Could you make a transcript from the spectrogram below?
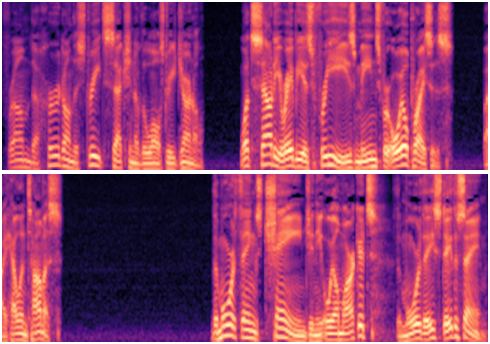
From the Heard on the Streets section of the Wall Street Journal What Saudi Arabia's Freeze Means for Oil Prices by Helen Thomas. The more things change in the oil market, the more they stay the same.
